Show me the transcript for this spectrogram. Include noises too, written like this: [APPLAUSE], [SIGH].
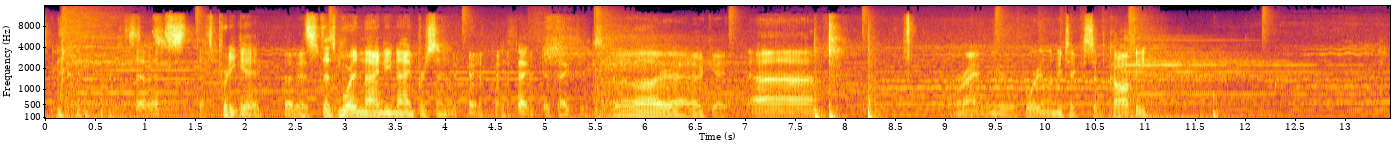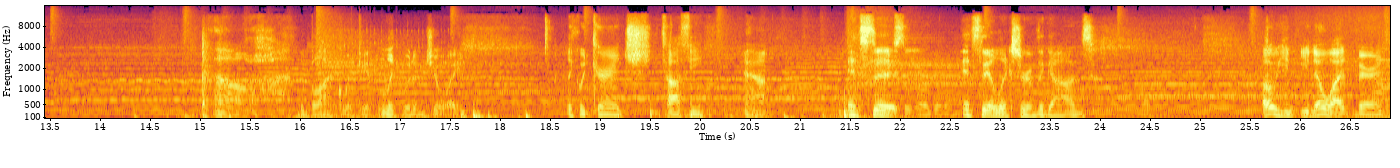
minutes. so that's that's pretty good. That That's, that's more than 99% effect, [LAUGHS] effective. So. Oh, all right. Okay. Uh, all right. We are recording. Let me take a sip of coffee. Oh, the black liquid, liquid of joy. Liquid courage, coffee. Yeah. It's the the world it's the elixir of the gods. Oh, you, you know what, Barrett?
